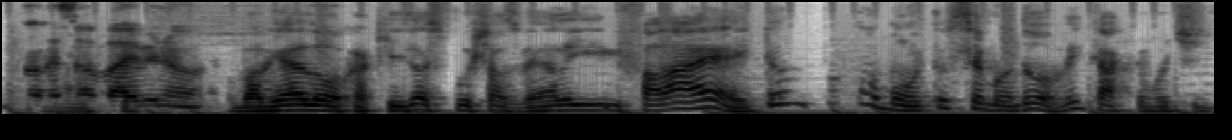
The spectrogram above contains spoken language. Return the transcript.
Não tô nessa vibe, não. o bagulho é louco. Aqui nós puxa as velas e fala: Ah, é, então, então tá bom. Então você mandou? Vem cá que eu vou te.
